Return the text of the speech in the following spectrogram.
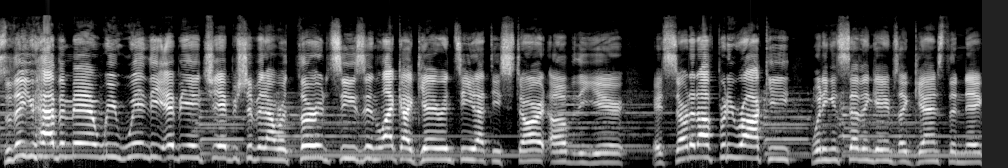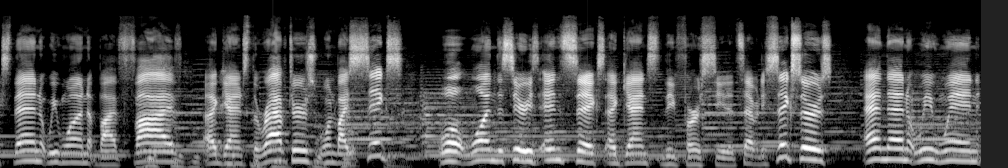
So there you have it, man. We win the NBA championship in our third season, like I guaranteed at the start of the year. It started off pretty rocky, winning in seven games against the Knicks. Then we won by five against the Raptors, won by six. Well, won the series in six against the first seeded 76ers. And then we win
